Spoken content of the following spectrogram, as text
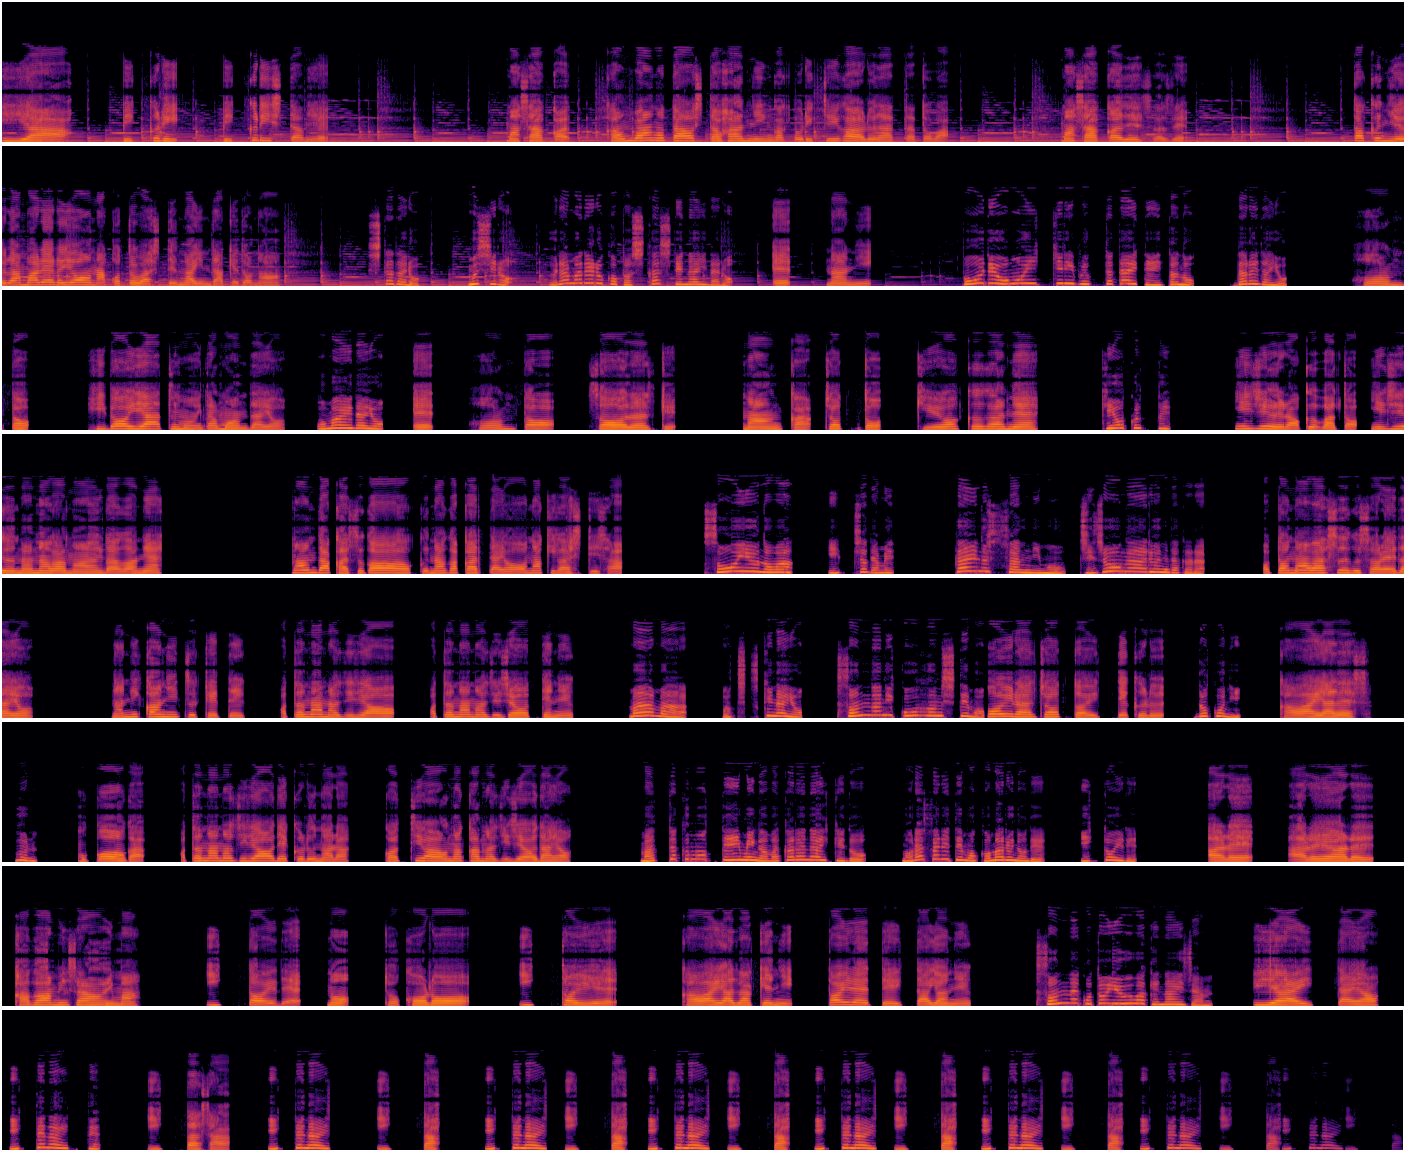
いやー、びっくり、びっくりしたね。まさか、看板を倒した犯人がトリチガールだったとは。まさかですぜ。特に恨まれるようなことはしてないんだけどな。しただろ。むしろ、恨まれることしかしてないだろ。なに、棒で思いっきりぶったたいていたの。誰だよ。ほんと。ひどいやつもいたもんだよ。お前だよ。ほんと、そうだっけ？なんか、ちょっと、記憶がね、記憶って、26話と27話の間がね、なんだかすごく長かったような気がしてさ。そういうのは、言っちゃダメ。飼い主さんにも事情があるんだから。大人はすぐそれだよ。何かにつけて、大人の事情、大人の事情ってね、まあまあ、落ち着きなよ。そんなに興奮しても、おいらちょっと行ってくる。どこに、川屋です。うん。向こうが、大人の事情で来るなら、こっちはお腹の事情だよ。全くもって意味がわからないけど、漏らされても困るので、言っといれ。あれ、あれあれ、鏡さん今、行っといで、の、ところ、行っといれ。川屋だけに、トイレって言ったよね。そんなこと言うわけないじゃん。いや、言ったよ。言ってないって、言ったさ。言ってない。言った。言ってない。言った。言ってない。言った。言ってない。言った。言ってない。言った。言ってない。言った。言ってない。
